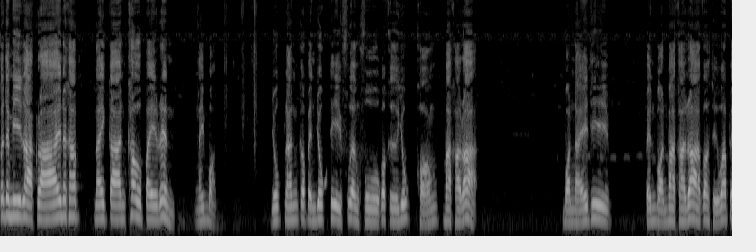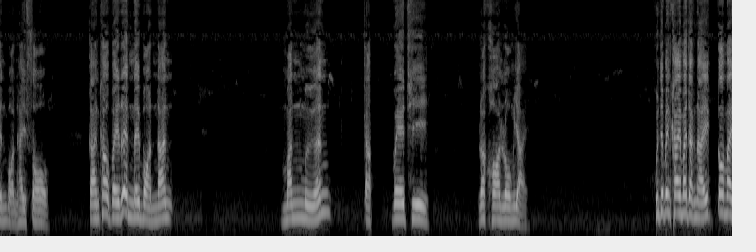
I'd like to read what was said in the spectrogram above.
ก็จะมีหลากหลายนะครับ ในการเข้าไปเล่นในบ่อน ยุคนั้นก็เป็นยุคที่เฟื่องฟูก็คือยุคของบาคาร่าบ่อนไหนที่เป็นบ่อนบาคาร่าก็ถือว่าเป็นบ่อนไฮโซ การเข้าไปเล่นในบ่อนนั้น มันเหมือนกับเวทีละครโรงใหญ่ คุณจะเป็นใครมาจากไหนก็ไม่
